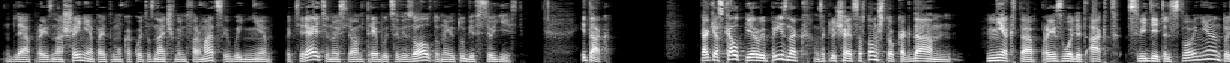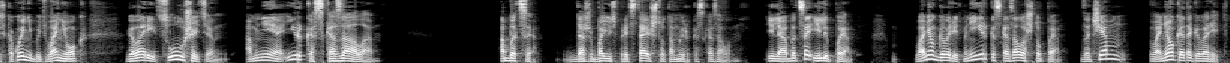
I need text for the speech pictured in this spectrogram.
для произношения, поэтому какой-то значимой информации вы не потеряете, но если вам требуется визуал, то на YouTube все есть. Итак, как я сказал, первый признак заключается в том, что когда некто производит акт свидетельствования, то есть какой-нибудь Ванек говорит, слушайте, а мне Ирка сказала АБЦ. Даже боюсь представить, что там Ирка сказала. Или АБЦ, или П. Ванек говорит, мне Ирка сказала, что П. Зачем Ванек это говорит?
